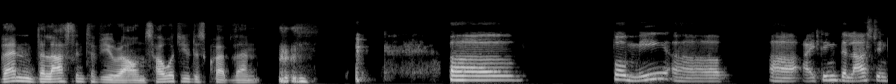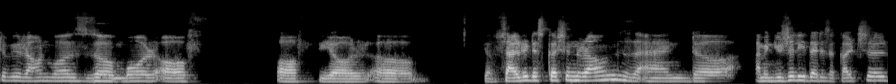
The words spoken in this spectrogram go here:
then the last interview rounds. How would you describe them? Uh, for me, uh, uh, I think the last interview round was uh, more of of your your salary discussion rounds, and uh, I mean, usually there is a cultural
